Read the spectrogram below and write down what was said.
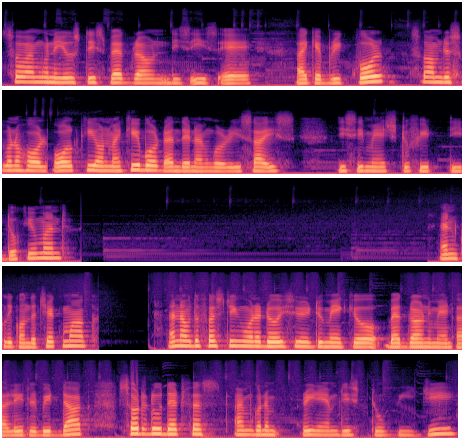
So i'm gonna use this background. This is a like a brick wall. So i'm just gonna hold alt key on my keyboard and then i'm gonna resize this image to fit the document. And click on the check mark and now the first thing you want to do is you need to make your background image a little bit dark. So to do that first i'm gonna rename this to bg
